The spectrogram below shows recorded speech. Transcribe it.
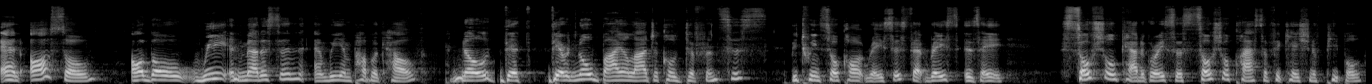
And also, although we in medicine and we in public health know that there are no biological differences between so-called races, that race is a social category, it's a social classification of people.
